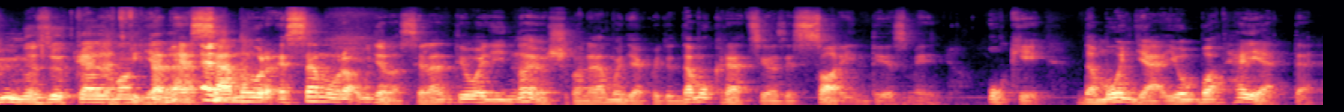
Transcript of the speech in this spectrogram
bűnözőkkel van Figyelj, tele. ez számomra, ez számomra ugyanazt jelenti, hogy így nagyon sokan elmondják, hogy a demokrácia az egy szarintézmény. Oké, okay, de mondjál jobbat helyette.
